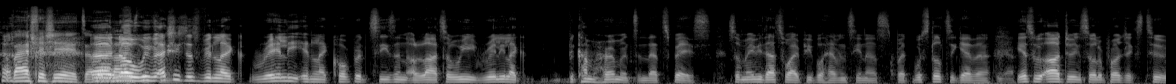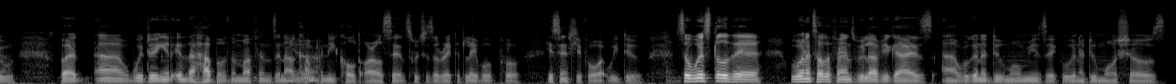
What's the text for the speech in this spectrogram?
Bayashwesheta, Uh, no, we've tell. actually just been like really in like corporate season a lot. So we really like become hermits in that space. So maybe that's why people haven't seen us. But we're still together. Yeah. Yes, we are doing solo projects too. But uh, we're doing it in the hub of the Muffinz in our Yeah. company called Oral Sense, which is a record label for essentially for what we do. So we're still there. We want to tell the fans we love you guys. Uh, we're gonna do more music. We're gonna do more shows.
